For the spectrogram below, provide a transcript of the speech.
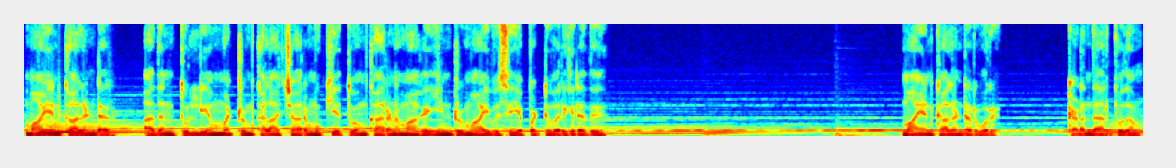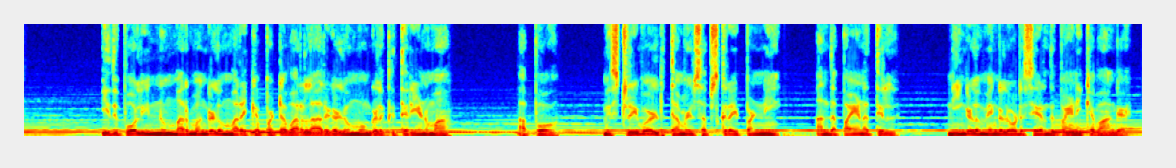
மாயன் காலண்டர் அதன் துல்லியம் மற்றும் கலாச்சார முக்கியத்துவம் காரணமாக இன்றும் ஆய்வு செய்யப்பட்டு வருகிறது. மாயன் காலண்டர் ஒரு கடந்த அற்புதம். இதுபோல் இன்னும் மர்மங்களும் மறைக்கப்பட்ட வரலாறுகளும் உங்களுக்கு தெரியணுமா? அப்போ மிஸ்ட்ரி வேர்ல்ட் தமிழ் சப்ஸ்கிரைப் பண்ணி அந்த பயணத்தில் நீங்களும் எங்களோடு சேர்ந்து பயணிக்க வாங்க.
